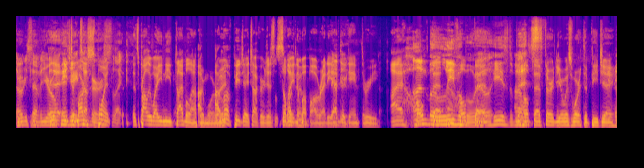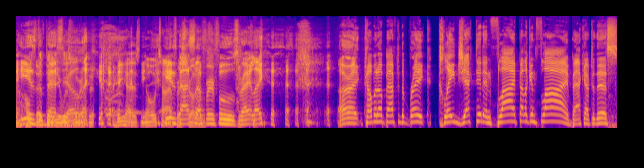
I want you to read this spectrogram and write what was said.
37 year And old that- and to PJ Marcus's Tucker. point, like, that's probably why you need Thybulle out there more. I Right? love PJ Tucker just Some of lighting him up already That after dude. game three. I hope that, I hope yo. that, He is the best. I hope that third year was worth it, PJ. I he is the best, yo. Like. He has no time he is for not struggles. suffering fools, right? Like, All right, coming up after the break, Klay Jected and Fly Pelican Fly. Back after this.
